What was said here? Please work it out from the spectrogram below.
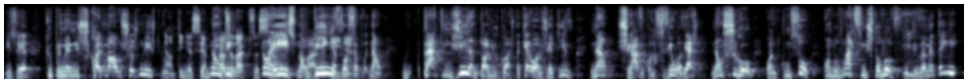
dizer que o Primeiro-Ministro escolhe mal os seus ministros. Não, tinha sempre não por causa tinha, da acusação. Não é isso, não claro tinha, tinha força. Não, para atingir António Costa, que era o objetivo, não chegava. E como se viu, aliás, não chegou. Quando começou, quando o debate se instalou definitivamente aí,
